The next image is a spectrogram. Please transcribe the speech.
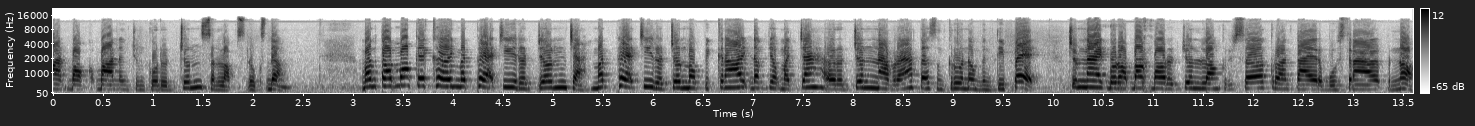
បានបោកក្បាលនឹងចង្កូតរថយន្តសន្លប់ស្ដុកស្ដឹង បន្ទាប់មកគេឃើញមិត្តភ័ក្តិជិះរថយន្តចាស់មិត្តភ័ក្តិជិះរថយន្តមកពីក្រោយដឹកយកម្ចាស់រថយន្ត Navara ទៅសង្គ្រោះនៅមន្ទីរពេទ្យចំណែកបរិបបើកបរថយន្ត Long Cruiser គ្រាន់តែរបួសស្រាលប៉ុណ្ណោះ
